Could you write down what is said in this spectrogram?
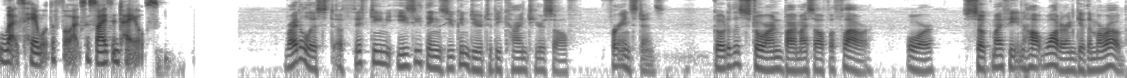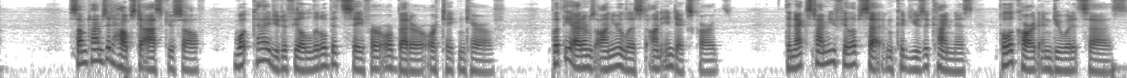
Let's hear what the full exercise entails. Write a list of 15 easy things you can do to be kind to yourself. For instance, go to the store and buy myself a flower, or soak my feet in hot water and give them a rub. Sometimes it helps to ask yourself, what can I do to feel a little bit safer or better or taken care of? Put the items on your list on index cards. The next time you feel upset and could use a kindness, pull a card and do what it says.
